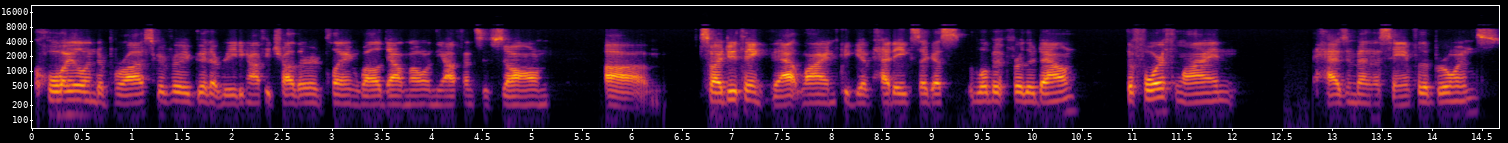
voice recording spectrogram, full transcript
Coyle and DeBrusk are very good at reading off each other and playing well down low in the offensive zone. Um, so I do think that line could give headaches, I guess, a little bit further down. The fourth line hasn't been the same for the Bruins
